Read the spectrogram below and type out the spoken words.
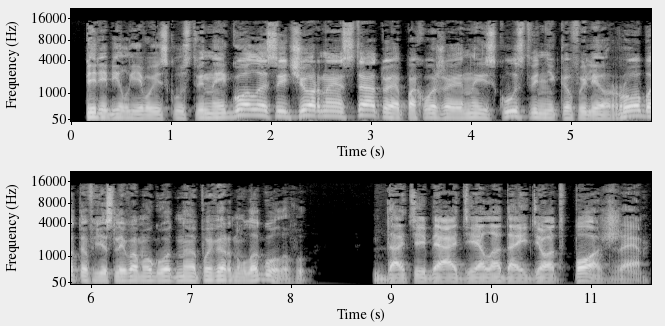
— перебил его искусственный голос, и черная статуя, похожая на искусственников или роботов, если вам угодно, повернула голову. «До тебя дело дойдет позже.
